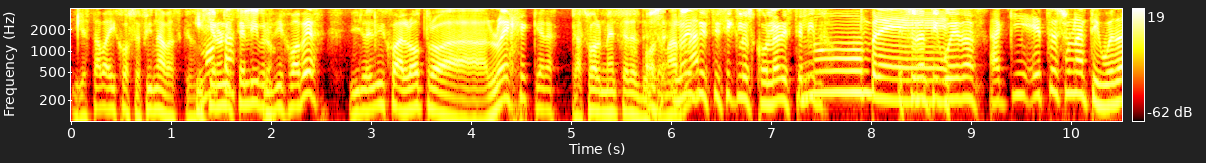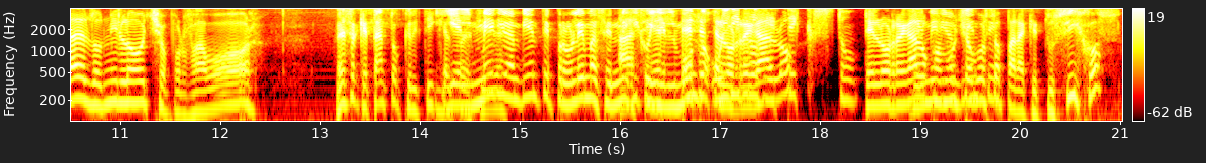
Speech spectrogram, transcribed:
y estaba ahí Josefina Vázquez. Hicieron este libro. Y dijo, a ver, y le dijo al otro, a Loeje, que era casualmente el de o sea, no es de este ciclo escolar este libro. No, hombre. Es una antigüedad. Aquí, esto es una antigüedad del 2008, por favor. Ese que tanto critica. Y el, medio ambiente, problemas en México y el mundo. te lo regalo. texto te lo regalo con mucho gusto para que tus hijos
